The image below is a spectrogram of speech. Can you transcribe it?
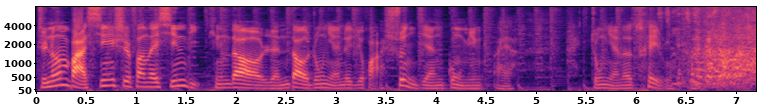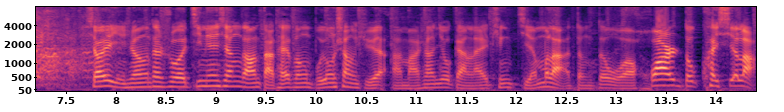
只能把心事放在心底，听到“人到中年”这句话，瞬间共鸣。哎呀，中年的脆弱。宵夜隐生他说：“今天香港打台风，不用上学啊，马上就赶来听节目了，等得我花儿都快谢了。”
